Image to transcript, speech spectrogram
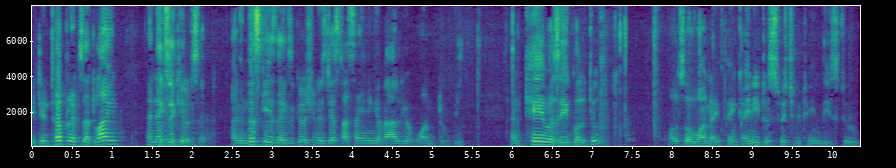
It interprets that line and executes it. And in this case, the execution is just assigning a value of 1 to v. And k was equal to also 1, I think. I need to switch between these two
